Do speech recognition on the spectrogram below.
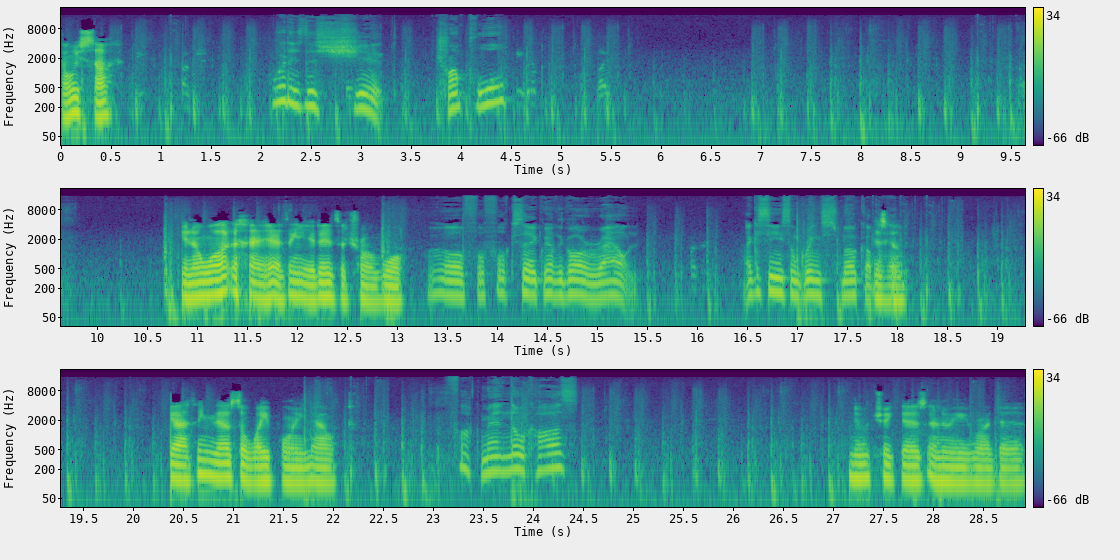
Are we suck. What is this shit? Trump wall? You know what? I, think it is a Trump wall. Oh, for fuck's sake, we have to go around. I can see some green smoke up Let's ahead. Yeah, I think that's the waypoint out. Fuck, man, no cars. No check there's enemy right there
